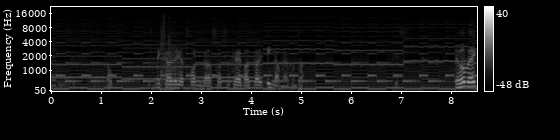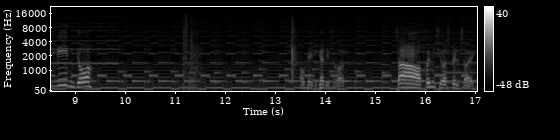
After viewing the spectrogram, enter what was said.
6. Jo. Hvis den ikke gør det, jeg tror, den gør, så, så kan jeg godt gøre det en gang mere. Kom så. Jeg håber ikke lige, den gjorde. Okay, det kan de så godt. Så primitiv er spillet så ikke.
